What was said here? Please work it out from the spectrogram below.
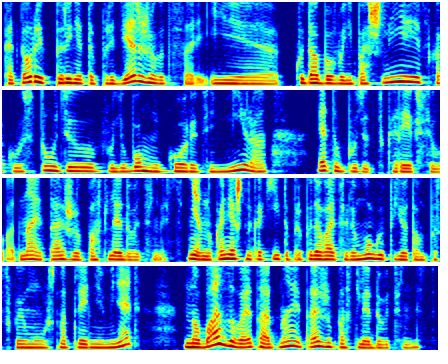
которой принято придерживаться, и куда бы вы ни пошли, в какую студию, в любом городе мира, это будет, скорее всего, одна и та же последовательность. Не, ну, конечно, какие-то преподаватели могут ее там по своему усмотрению менять, но базово это одна и та же последовательность.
